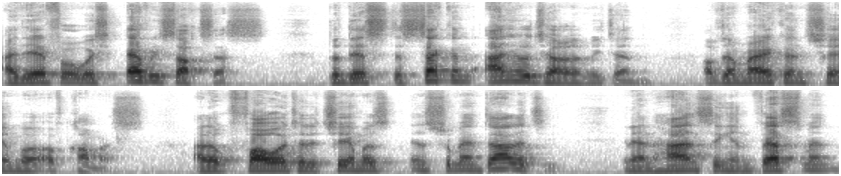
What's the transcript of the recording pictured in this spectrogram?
I therefore wish every success to this, the second annual general meeting of the American Chamber of Commerce. I look forward to the Chamber's instrumentality in enhancing investment,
